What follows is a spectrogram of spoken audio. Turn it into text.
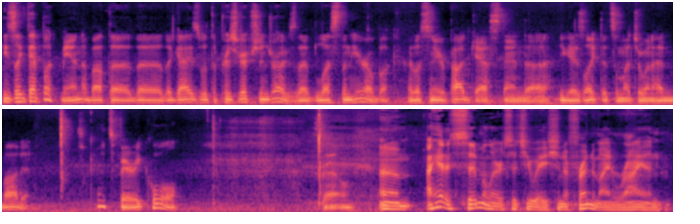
He's like, "That book, man, about the the the guys with the prescription drugs, that Less Than Hero book. I listened to your podcast, and uh, you guys liked it so much, I went ahead and bought it. It's, it's very cool." So, um, i had a similar situation. A friend of mine ryan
